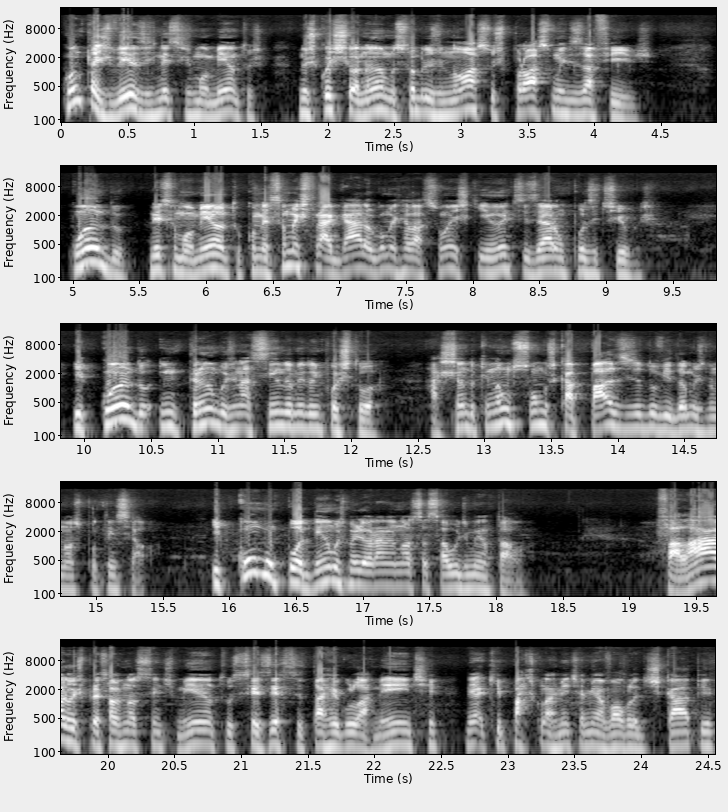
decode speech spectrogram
Quantas vezes nesses momentos nos questionamos sobre os nossos próximos desafios? Quando, nesse momento, começamos a estragar algumas relações que antes eram positivas? E quando entramos na síndrome do impostor, achando que não somos capazes e duvidamos do nosso potencial? E como podemos melhorar a nossa saúde mental? Falar ou expressar os nossos sentimentos, se exercitar regularmente, né, que particularmente é a minha válvula de escape,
